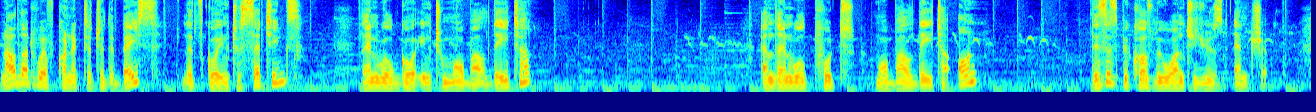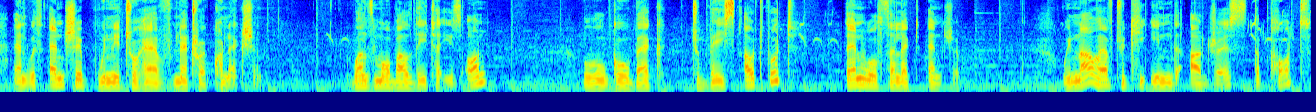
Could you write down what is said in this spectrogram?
Now that we have connected to the base, let's go into settings. Then we'll go into mobile data. And then we'll put mobile data on. This is because we want to use Ntrip. And with Ntrip, we need to have network connection. Once mobile data is on, we will go back to base output. Then we'll select Ntrip. We now have to key in the address, the port,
